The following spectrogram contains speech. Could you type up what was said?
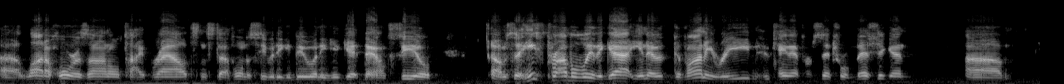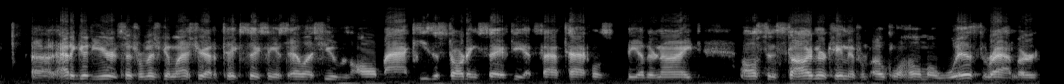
Uh, a lot of horizontal type routes and stuff. Want to see what he can do when he can get downfield. Um, so he's probably the guy, you know, Devonni Reed, who came in from Central Michigan, um, uh, had a good year at Central Michigan last year. Had a pick six against LSU. Was all back. He's a starting safety. Had five tackles the other night. Austin Stogner came in from Oklahoma with Rattler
